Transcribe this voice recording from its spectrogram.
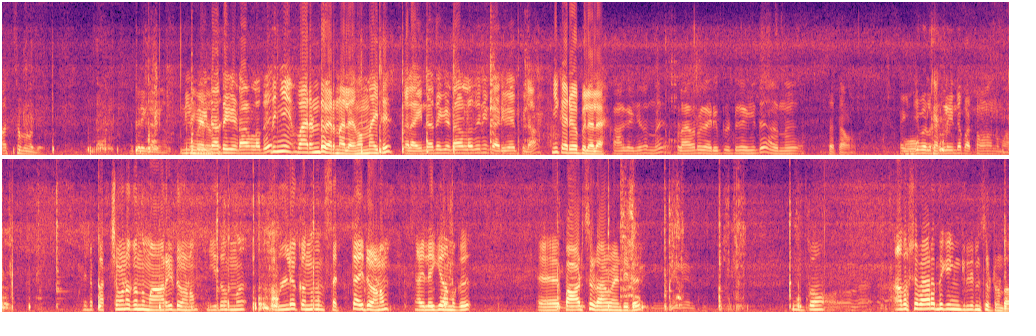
പച്ചമുളക്. ഇനി ഇടാനുള്ളത് ഇതിനി വരണ്ട് വരണല്ലേ നന്നായിട്ട്? അല്ല ഇതിന്റെ അകത്തേക്ക് ഇടാനുള്ളത് ഇനി കറിവേപ്പില ഇനി കരുവേപ്പില അല്ലേ? ആ കഴിഞ്ഞിട്ട് ഒന്ന് ഫ്ലേവർ കരിവേപ്പില ഇട്ട് കഴിഞ്ഞിട്ട് അതൊന്ന് സെറ്റ് ആവണം. ഇഞ്ചി വെളുത്തുള്ളിന്റെ പച്ചമുളക് ഒന്ന് മാറും. ഇതിന്റെ പച്ചമണൊക്കെ ഒന്ന് മാറിയിട്ട് വേണം. ഇതൊന്ന് ഉള്ളിയൊക്കെ ഒന്ന് സെറ്റായിട്ട് വേണം. അതിലേക്ക് നമുക്ക് പാർട്സ് ഇടാൻ വേണ്ടിയിട്ട്. ഇപ്പോൾ ആ പക്ഷേ വേറെ എന്തൊക്കെയാണ് ഇൻഗ്രീഡിയൻസ് ഇട്ടുണ്ടോ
